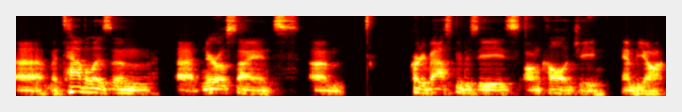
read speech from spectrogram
uh, metabolism, uh, neuroscience, um, cardiovascular disease, oncology, and beyond.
